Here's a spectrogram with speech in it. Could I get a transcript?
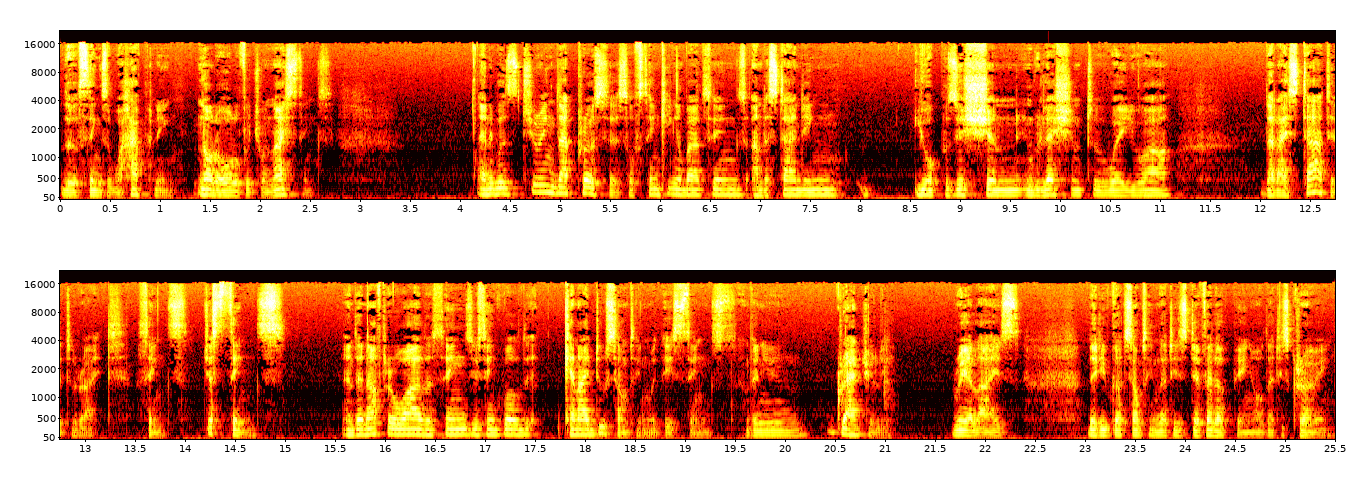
the things that were happening, not all of which were nice things. And it was during that process of thinking about things, understanding your position in relation to where you are, that I started to write things, just things. And then after a while, the things you think, well, can I do something with these things? And then you gradually realize that you've got something that is developing or that is growing.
